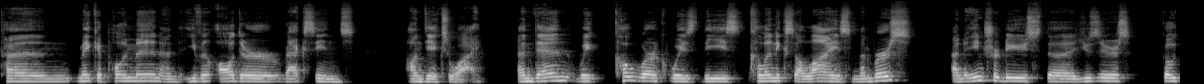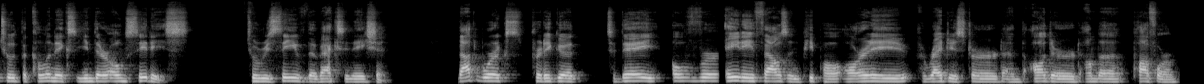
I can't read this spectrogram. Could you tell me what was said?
can make appointment and even order vaccines on DXY. And then we co-work with these Clinics Alliance members and introduce the users go to the clinics in their own cities to receive the vaccination. That works pretty good. Today, over 80,000 people already registered and ordered on the platform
